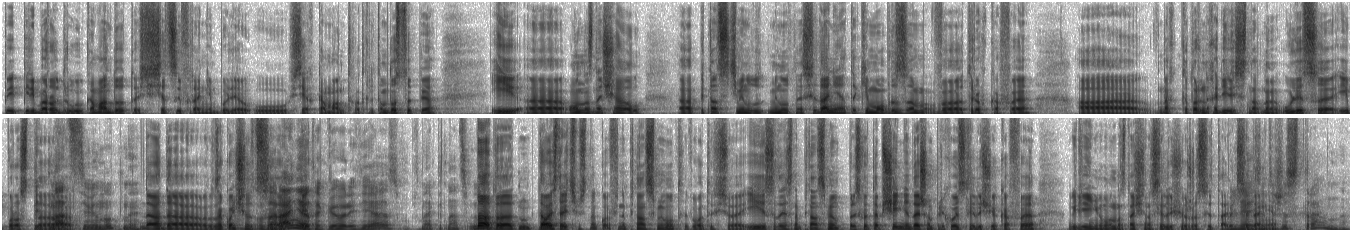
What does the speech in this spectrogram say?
перебороть другую команду, то есть все цифры, они были у всех команд в открытом доступе, и э, он назначал 15-минутное свидание таким образом в трех кафе, а, которые находились на одной улице, и просто... 15-минутные? Да, да, закончился... Заранее так говорить? Я на 15 минут. Да, да, ну, давай встретимся на кофе на 15 минут, вот и все. И, соответственно, 15 минут происходит общение, дальше он приходит в следующее кафе, где у него назначено следующее уже свидание. Блядь, это же странно.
